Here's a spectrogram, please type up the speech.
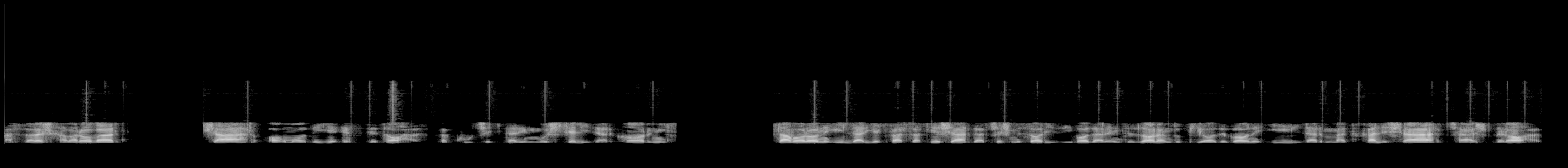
افسرش خبر آورد شهر آماده افتتاح است و کوچکترین مشکلی در کار نیست. سواران ایل در یک فرسخی شهر در چشمساری زیبا در انتظارند و پیادگان ایل در مدخل شهر چشم براهند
